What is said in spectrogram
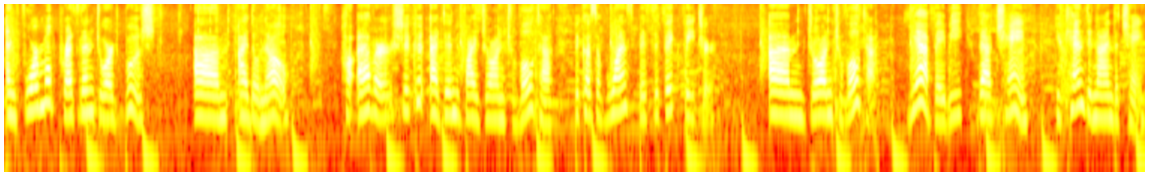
And former President George Bush. Um, I don't know. However, she could identify John Travolta because of one specific feature. Um, John Travolta. Yeah, baby, that chain. You can't deny the chain.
